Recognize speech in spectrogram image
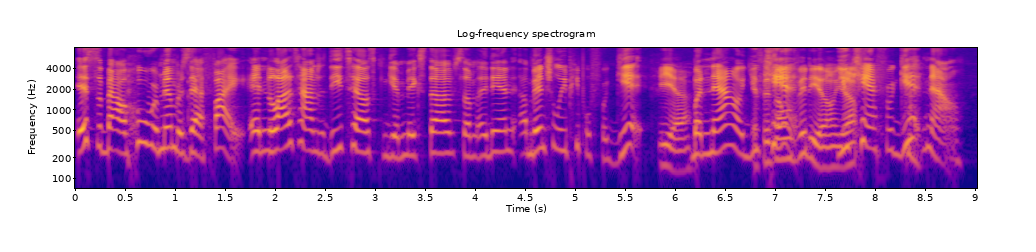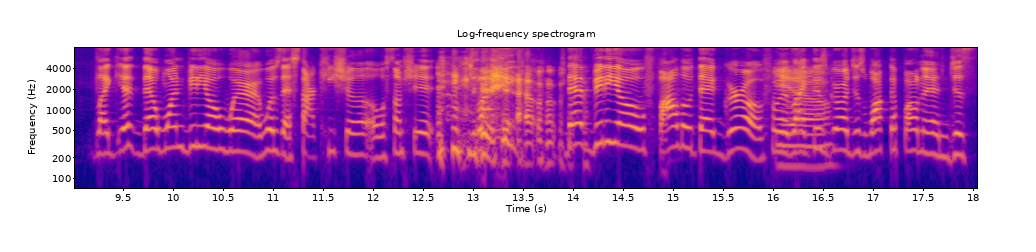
it's about who remembers that fight, and a lot of times the details can get mixed up. Some, and then eventually people forget. Yeah. But now you If it's on can't. video, you can't forget now. Like that one video where what was that Starkeisha or some shit? Like that video followed that girl for like this girl just walked up on her and just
